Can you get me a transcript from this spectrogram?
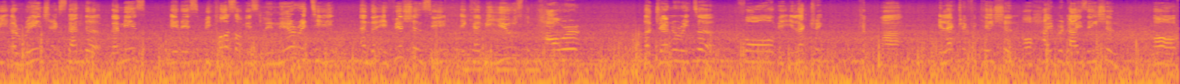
be a range extender. That means it is because of its linearity and the efficiency, it can be used to power a generator for the electric uh, electrification or hybridization of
